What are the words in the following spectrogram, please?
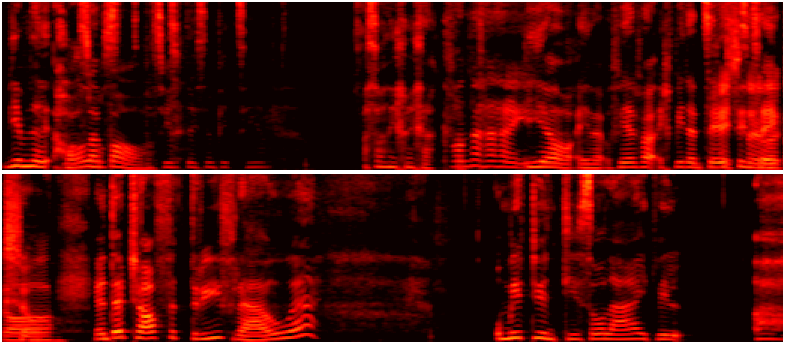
Wie in einem Was, muss, Hallenbad. was wird desinfiziert? Das habe ich mich auch Oh gefragt. nein. Ja, eben, auf jeden Fall. Ich bin dann zuerst in Sexshop. gehen. Ja, und dort arbeiten drei Frauen. Und mir tun die so leid, weil... ah,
